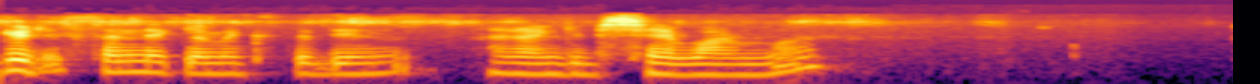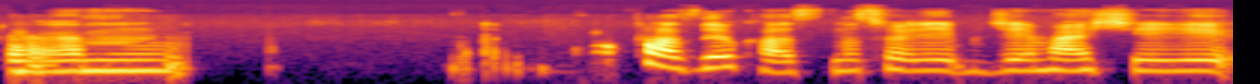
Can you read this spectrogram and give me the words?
Gülis, senin eklemek istediğin herhangi bir şey var mı? Çok fazla yok aslında. Söyleyebileceğim her şeyi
